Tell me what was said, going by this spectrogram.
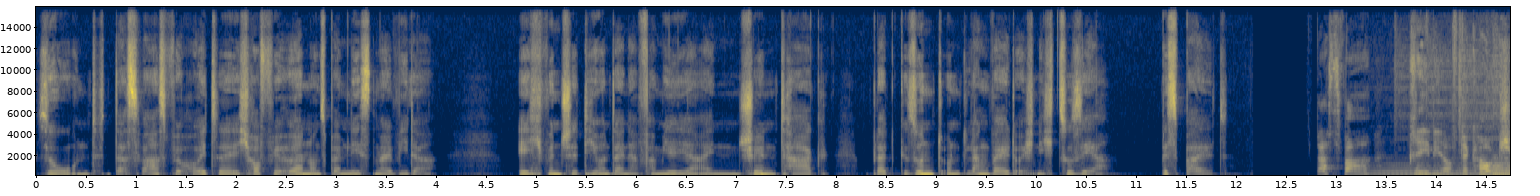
So, und das war's für heute. Ich hoffe, wir hören uns beim nächsten Mal wieder. Ich wünsche dir und deiner Familie einen schönen Tag. bleibt gesund und langweilt euch nicht zu sehr. Bis bald. Das war Reli auf der Couch.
